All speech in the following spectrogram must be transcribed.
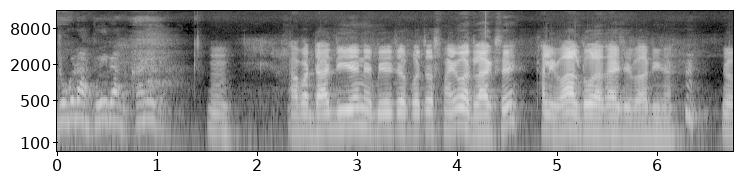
ડુગડા ધોઈરા ખણી દે હમ. આપણા દાદી છે ને બે હજાર પચાસમાં એવા જ લાગશે. ખાલી વાલ ધોળા થાય છે દાદીના. જો.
